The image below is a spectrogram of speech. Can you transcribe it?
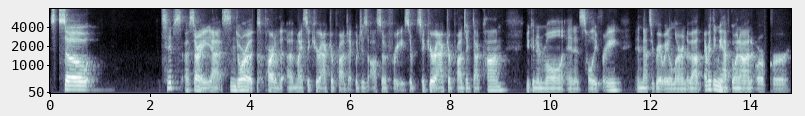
So, tips. Oh, sorry. Yeah, Sindoro is part of the, uh, my Secure Actor project, which is also free. So, secureactorproject.com. You can enroll, and it's totally free. And that's a great way to learn about everything we have going on over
